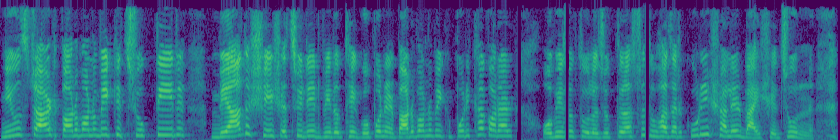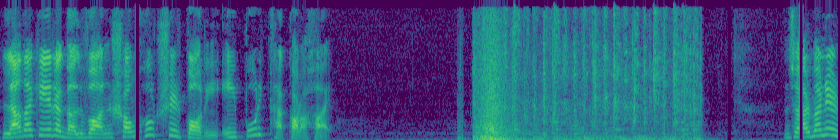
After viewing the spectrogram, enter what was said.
নিউ স্টার্ট পারমাণবিক চুক্তির মেয়াদ শেষ চীনের বিরুদ্ধে গোপনের পারমাণবিক পরীক্ষা করার অভিযোগ তুলল যুক্তরাষ্ট্র দু হাজার কুড়ি সালের বাইশে জুন। লাদাখের গালওয়ান সংঘর্ষের পরে এই পরীক্ষা করা হয়। জার্মানির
